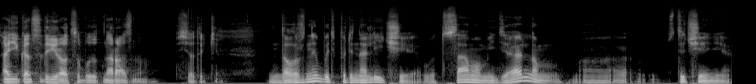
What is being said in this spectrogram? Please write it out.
они концентрироваться будут на разном все-таки. Должны быть при наличии, вот в самом идеальном э, стечении,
